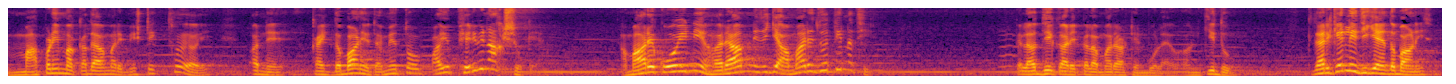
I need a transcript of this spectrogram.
માપણીમાં કદાચ અમારી મિસ્ટેક થઈ હોય અને કાંઈક દબાણ્યું અમે તો પાયું ફેરવી નાખશું કે. અમારે કોઈની હરામની જગ્યા અમારે જોતી નથી. પેલા અધિકારી પેલા મરાઠીને બોલાયો અને કીધું કે તારી કેટલી જગ્યાએ દબાણી છે?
